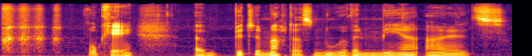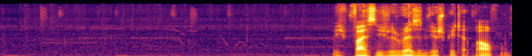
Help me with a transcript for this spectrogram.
okay. Ähm, bitte mach das nur, wenn mehr als... Ich weiß nicht, wie viel Resin wir später brauchen.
